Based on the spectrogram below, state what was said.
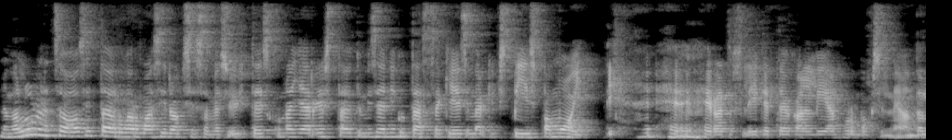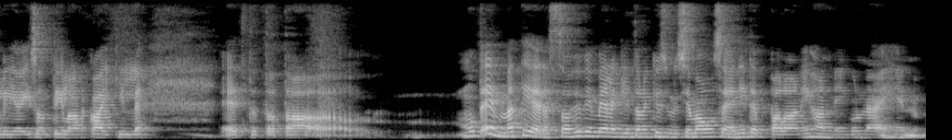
No mä luulen, että se on osittain ollut varmaan sidoksissa myös yhteiskunnan järjestäytymiseen, niin kuin tässäkin esimerkiksi piispa moitti mm. herätysliikettä, joka oli liian hurmoksellinen ja antoi liian ison tilan kaikille. Että tota, mutta en mä tiedä, se on hyvin mielenkiintoinen kysymys ja mä usein itse palaan ihan niin kuin näihin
